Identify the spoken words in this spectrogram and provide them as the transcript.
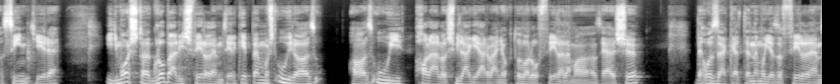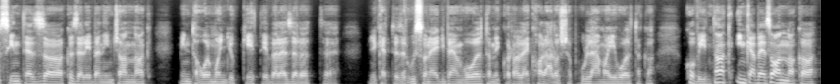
a szintjére. Így most a globális félelem térképen most újra az, az új halálos világjárványoktól való félelem az első, de hozzá kell tennem, hogy ez a félelem szint ez a közelében nincs annak, mint ahol mondjuk két évvel ezelőtt mondjuk 2021-ben volt, amikor a leghalálosabb hullámai voltak a COVID-nak, inkább ez annak a,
